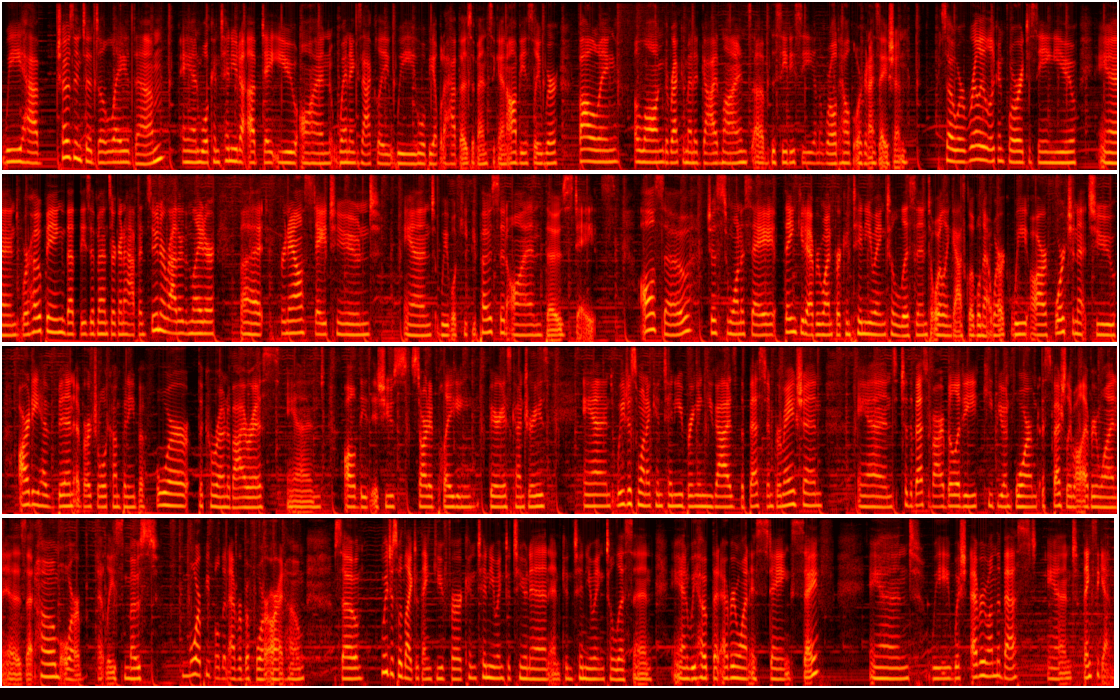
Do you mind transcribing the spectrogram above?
We have chosen to delay them and we'll continue to update you on when exactly we will be able to have those events again. Obviously, we're following along the recommended guidelines of the CDC and the World Health Organization. So we're really looking forward to seeing you, and we're hoping that these events are going to happen sooner rather than later. But for now, stay tuned, and we will keep you posted on those dates. Also, just want to say thank you to everyone for continuing to listen to Oil and Gas Global Network. We are fortunate to already have been a virtual company before the coronavirus and all of these issues started plaguing various countries. And we just want to continue bringing you guys the best information and to the best of our ability, keep you informed, especially while everyone is at home, or at least most more people than ever before are at home. So, we just would like to thank you for continuing to tune in and continuing to listen. And we hope that everyone is staying safe. And we wish everyone the best. And thanks again.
